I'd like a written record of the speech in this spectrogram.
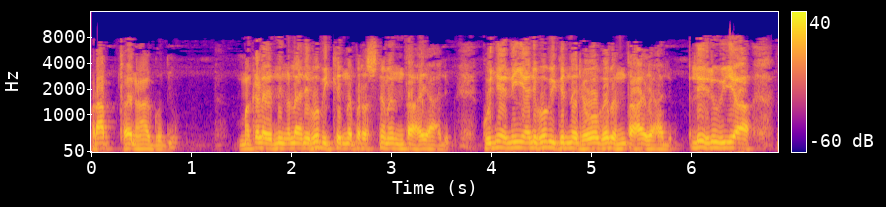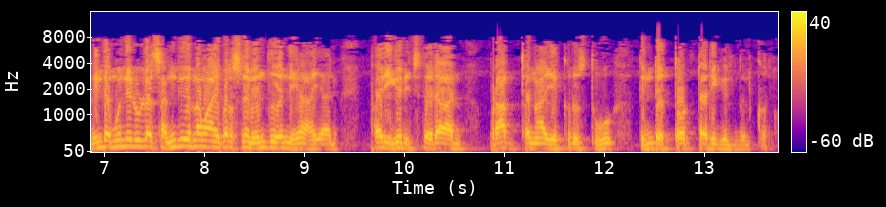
പ്രാപ്തനാകുന്നു. മക്കളെ നിങ്ങൾ അനുഭവിക്കുന്ന പ്രശ്നം എന്തായാലും കുഞ്ഞെ നീ അനുഭവിക്കുന്ന രോഗം എന്തായാലും ലേലൂയ നിന്റെ മുന്നിലുള്ള സങ്കീർണമായ പ്രശ്നം എന്തു തന്നെയായാലും പരിഹരിച്ചു തരാൻ പ്രാപ്തനായ ക്രിസ്തു നിന്റെ തൊട്ടരികിൽ നിൽക്കുന്നു.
